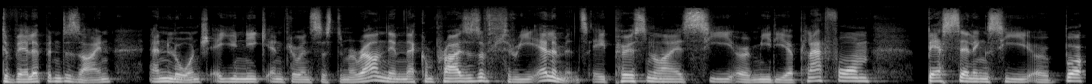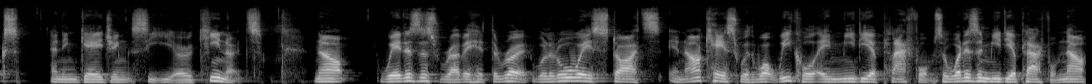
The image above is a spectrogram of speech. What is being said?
develop and design and launch a unique influence system around them that comprises of three elements a personalized CEO media platform, best selling CEO books, and engaging CEO keynotes. Now, where does this rubber hit the road? Well, it always starts in our case with what we call a media platform. So, what is a media platform? Now,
